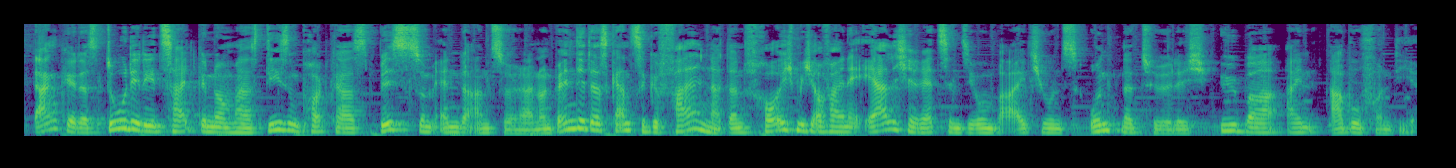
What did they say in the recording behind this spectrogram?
Danke, dass du dir die Zeit genommen hast, diesen Podcast bis zum Ende anzuhören. Und wenn dir das Ganze gefallen hat, dann freue ich mich auf eine ehrliche Rezension bei iTunes und natürlich über ein Abo von dir.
